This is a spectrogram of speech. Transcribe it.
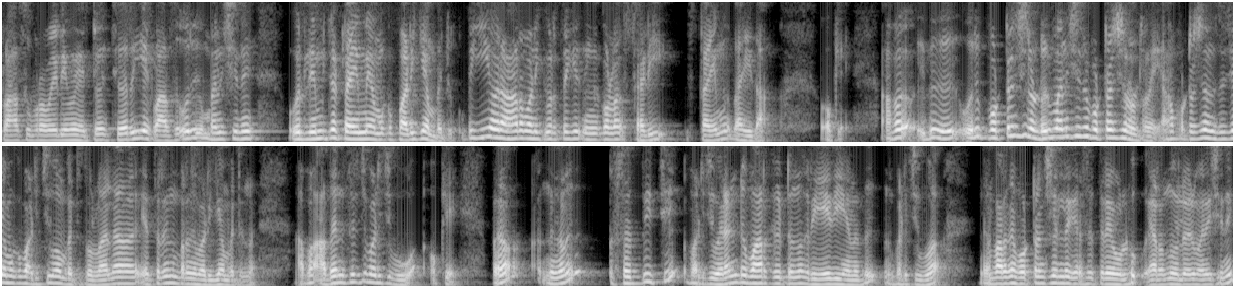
ക്ലാസ് പ്രൊവൈഡ് ചെയ്യുമ്പോൾ ഏറ്റവും ചെറിയ ക്ലാസ് ഒരു മനുഷ്യന് ഒരു ലിമിറ്റഡ് ടൈമേ നമുക്ക് പഠിക്കാൻ പറ്റും. അപ്പോൾ ഈ ഒരു ആറ് മണിക്കൂറത്തേക്ക് നിങ്ങൾക്കുള്ള സ്റ്റഡി ടൈം ഇതാ. ഓക്കെ അപ്പോൾ ഇത് ഒരു പൊട്ടൻഷ്യൽ ഉണ്ട് ഒരു മനുഷ്യന്റെ പൊട്ടൻഷ്യൽ ഉണ്ട്. ആ പൊട്ടൻഷ്യൽ അനുസരിച്ച് നമുക്ക് പഠിച്ചു പോകാൻ പറ്റത്തുള്ളൂ. അല്ലാതെ എത്രയും പറഞ്ഞ് പഠിക്കാൻ പറ്റുന്നത്. അപ്പോൾ അതനുസരിച്ച് പഠിച്ചു പോവുക. ഓക്കെ അപ്പോൾ നിങ്ങൾ ശ്രദ്ധിച്ച് പഠിച്ചു പോവുക. രണ്ട് മാർക്ക് കിട്ടുന്ന ഒരു ഏരിയയാണിത് പഠിച്ചു പോവുക. ഞാൻ പറഞ്ഞ പൊട്ടൻഷ്യലിന്റെ കേസ് ഇത്രയേ ഉള്ളൂ. വേറെ ഒന്നുമില്ല ഒരു മനുഷ്യന്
